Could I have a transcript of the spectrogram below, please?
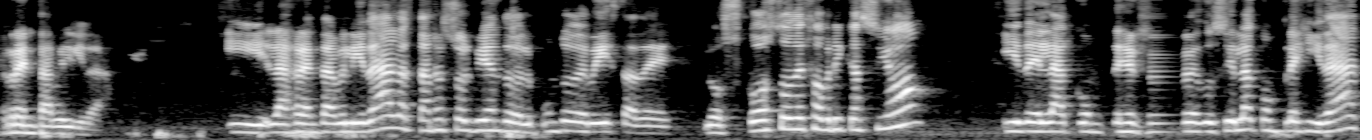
rentabilidad. Y la rentabilidad la están resolviendo desde el punto de vista de los costos de fabricación y de, la, reducir la complejidad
